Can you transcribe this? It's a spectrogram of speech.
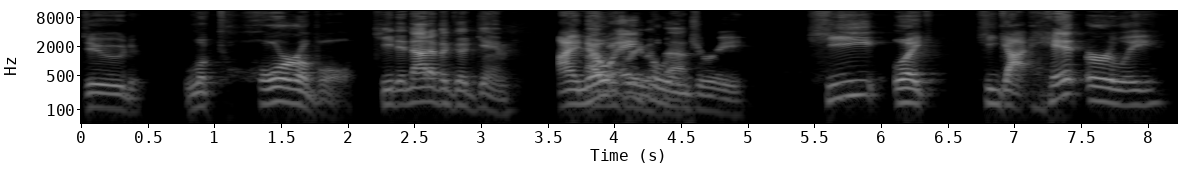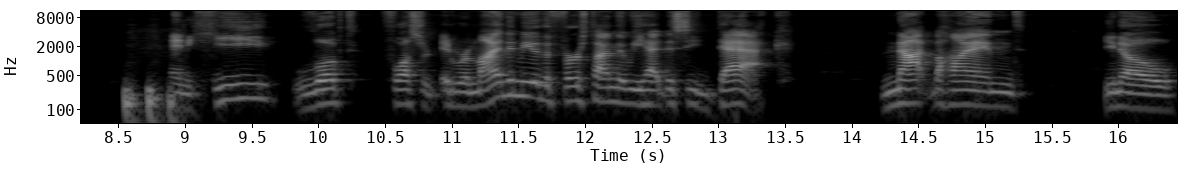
dude, looked horrible. He did not have a good game. I know I ankle injury. He like he got hit early, and he looked flustered. It reminded me of the first time that we had to see Dak not behind you know,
